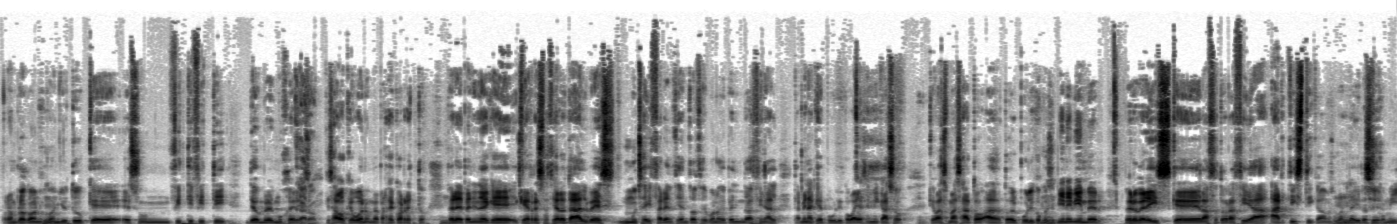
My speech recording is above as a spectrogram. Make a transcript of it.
por ejemplo con, con, hmm. YouTube que es un 50-50 de hombres y mujeres que es algo que bueno me parece correcto hmm. pero dependiendo de qué, qué, red social o tal ves mucha diferencia. Entonces bueno dependiendo al final también a qué público vayas. En mi caso que vas más a, a todo el público pues hmm. viene bien ver pero veréis que la fotografía artística vamos a ponerle ahí dos comillas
